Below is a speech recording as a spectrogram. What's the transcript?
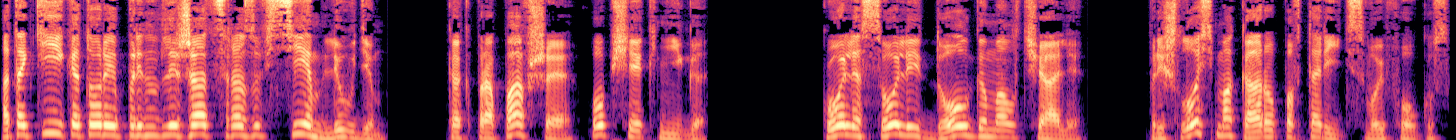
а такие, которые принадлежат сразу всем людям, как пропавшая общая книга. Коля с Олей долго молчали. Пришлось Макару повторить свой фокус.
